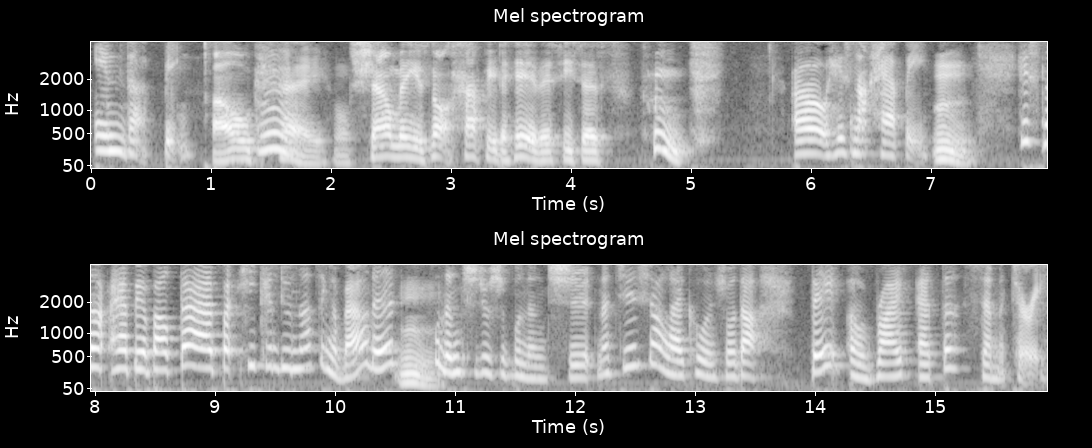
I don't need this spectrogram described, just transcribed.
in the 饼。 Okay. Well, Xiaoming is not happy to hear this. He says, Humph. Oh, he's not happy. He's not happy about that, but he can do nothing about it. 不能吃就是不能吃。那接下来课文说到，They arrive at the cemetery.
